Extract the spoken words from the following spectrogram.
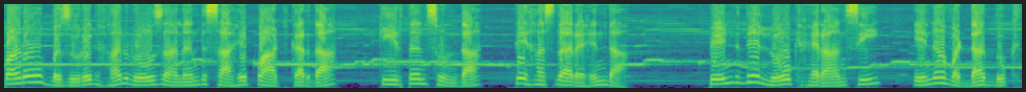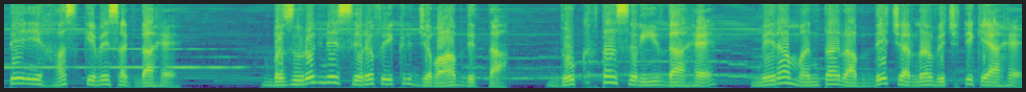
ਪਰ ਉਹ ਬਜ਼ੁਰਗ, ਹਰ ਰੋਜ਼ ਆਨੰਦ ਸਾਹਿਬ ਪਾਠ ਕਰਦਾ, ਕੀਰਤਨ ਸੁਣਦਾ ਤੇ ਹੱਸਦਾ ਰਹਿੰਦਾ। ਪਿੰਡ ਦੇ ਲੋਕ ਹੈਰਾਨ ਸੀ, ਇਹਨਾਂ ਵੱਡਾ ਦੁੱਖ ਤੇ ਇਹ ਹੱਸ ਕਿਵੇਂ ਸਕਦਾ ਹੈ? ਬਜ਼ੁਰਗ ਨੇ ਸਿਰਫ ਇੱਕ ਜਵਾਬ ਦਿੱਤਾ, ਦੁੱਖ ਤਾਂ ਸਰੀਰ ਦਾ ਹੈ, ਮੇਰਾ ਮਨ ਤਾਂ ਰੱਬ ਦੇ ਚਰਨਾਂ ਵਿੱਚ ਟਿਕਿਆ ਹੈ।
